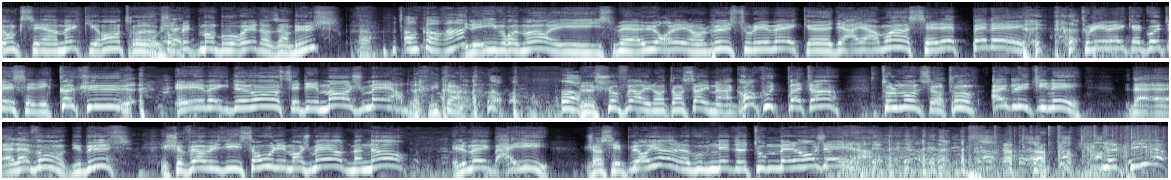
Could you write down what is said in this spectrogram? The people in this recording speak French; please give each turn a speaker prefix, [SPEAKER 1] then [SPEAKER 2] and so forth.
[SPEAKER 1] donc c'est un mec qui rentre euh, complètement bourré dans un bus.
[SPEAKER 2] Encore un
[SPEAKER 1] Il est ivre mort et il, il se met à hurler dans le bus. Tous les mecs euh, derrière moi, c'est les pédés. Tous les mecs à côté, c'est des cocus. Et les mecs devant, c'est des mange-merde. Putain. Le chauffeur, il entend ça, il met un grand coup de patin. Tout le monde se retrouve agglutiné à à l'avant du bus. Et le chauffeur lui dit, ils sont où les mange-merde maintenant? Et le mec, bah, il dit, j'en sais plus rien, là, vous venez de tout me mélanger, là.
[SPEAKER 3] Le pire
